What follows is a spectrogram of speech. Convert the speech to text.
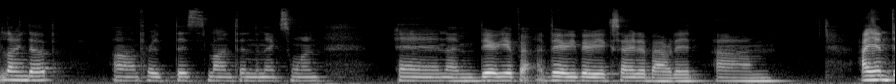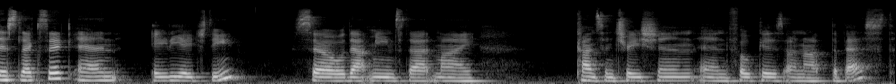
lined up um, for this month and the next one, and I'm very, very, very excited about it. Um, I am dyslexic and ADHD, so that means that my concentration and focus are not the best.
